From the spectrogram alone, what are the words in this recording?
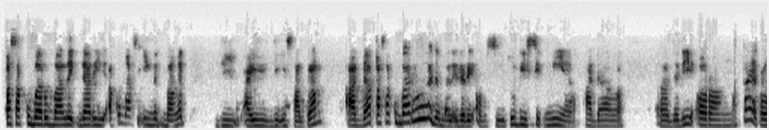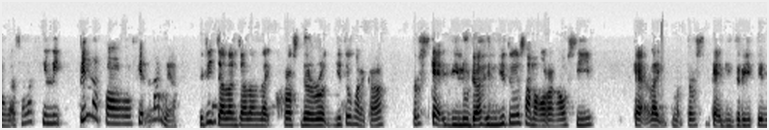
Pas aku baru balik dari aku masih inget banget di di Instagram ada pas aku baru aja balik dari Aussie itu di Sydney ya. Ada uh, jadi orang apa ya kalau nggak salah Filipina atau Vietnam ya. Jadi jalan-jalan like cross the road gitu mereka. Terus kayak diludahin gitu sama orang Aussie kayak like terus kayak dijeritin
